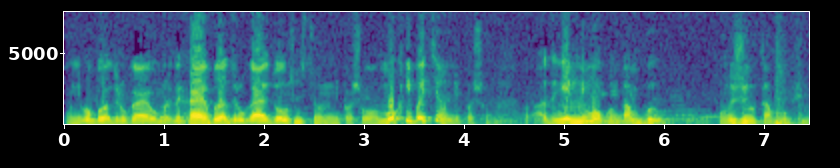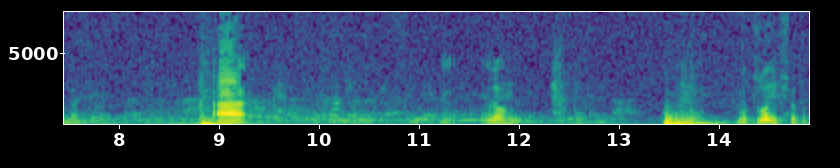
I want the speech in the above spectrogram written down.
У него была другая, у Мордыхая была другая должность, он не пошел. Он мог не пойти, он не пошел. А Даниэль не мог, он там был. Он жил там, в общем. А да. Вот ло и все тут.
